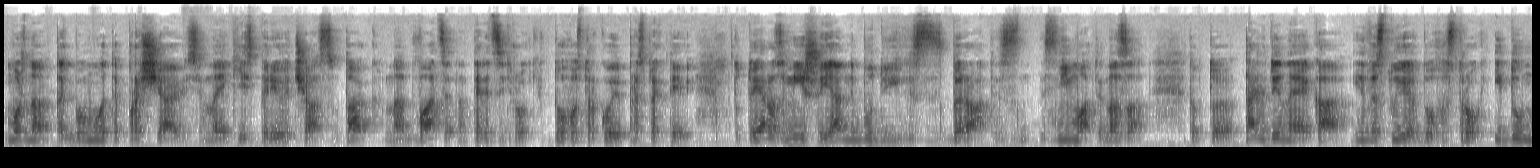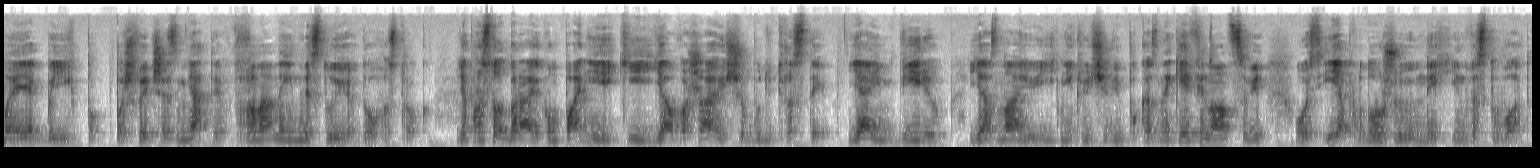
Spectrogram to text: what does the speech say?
можна так би мовити прощаюся на якийсь період часу, так на 20 на 30 років в довгостроковій перспективі. Тобто я розумію, що я не буду їх збирати, знімати назад. Тобто та людина, яка інвестує в довгострок і думає, як би їх пошвидше зняти, вона не інвестує в довгострок. Я просто обираю компанії, які я вважаю, що будуть рости. Я їм вірю, я знаю їхні ключові показники фінансові. Ось і я продовжую в них інвестувати.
